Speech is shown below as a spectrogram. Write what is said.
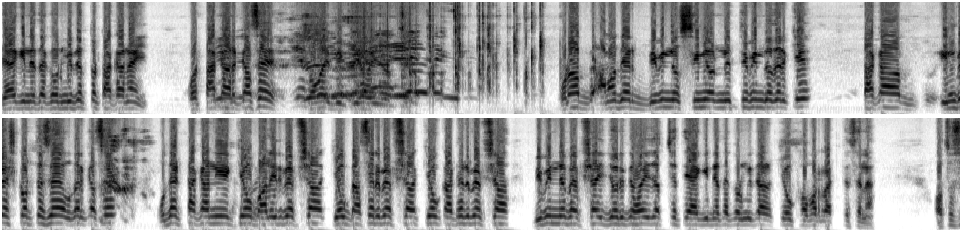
ত্যাগী নেতা কর্মীদের তো টাকা নাই। ওর টাকার কাছে সবাই বিক্রি হয়ে যাচ্ছে। ওরা আমাদের বিভিন্ন সিনিয়র নেতৃবৃন্দদেরকে টাকা ইনভেস্ট করতেছে ওদের কাছে। ওদের টাকা নিয়ে কেউ বালির ব্যবসা কেউ গাছের ব্যবসা কেউ কাঠের ব্যবসা বিভিন্ন ব্যবসায় জড়িত হয়ে যাচ্ছে ত্যাগী নেতা কর্মীরা কেউ খবর রাখতেছে না। অথচ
